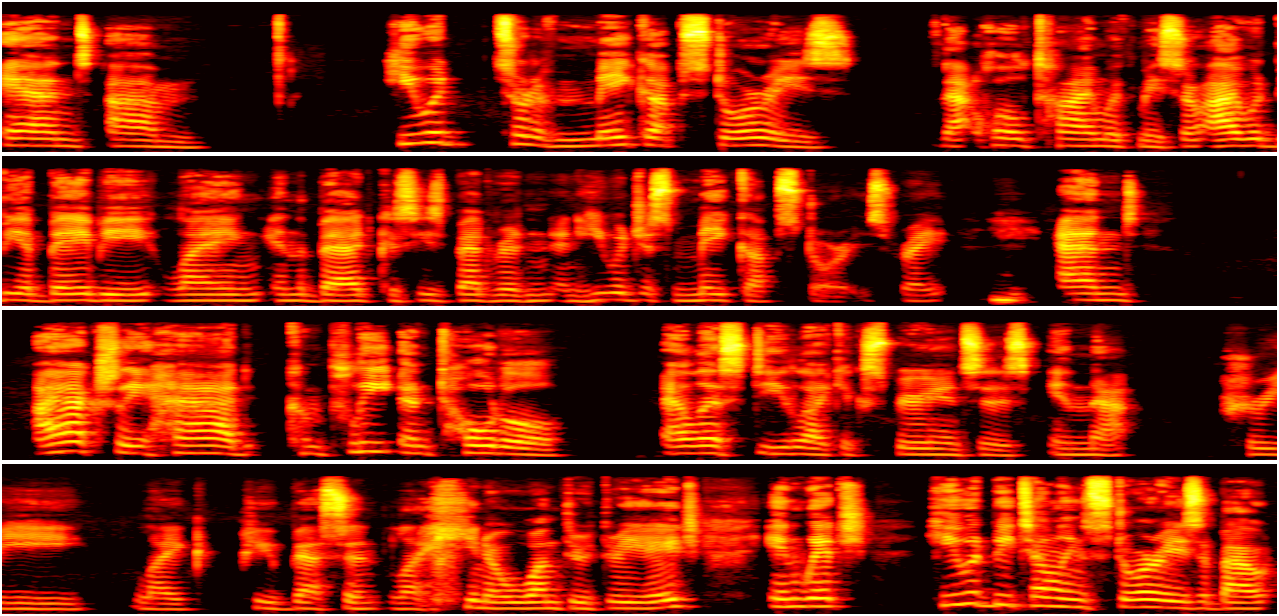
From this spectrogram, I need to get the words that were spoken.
And um, he would sort of make up stories that whole time with me. So I would be a baby laying in the bed because he's bedridden, and he would just make up stories, right? Mm-hmm. And I actually had complete and total LSD like experiences in that pre like pubescent, like, you know, one through three age, in which he would be telling stories about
